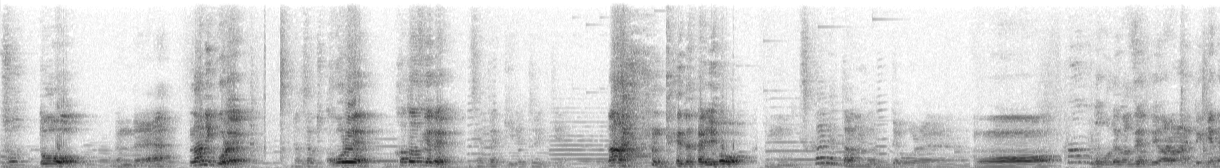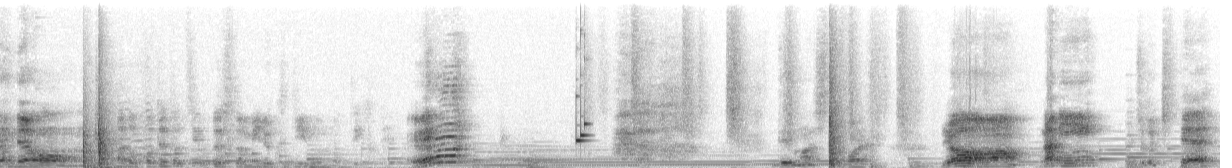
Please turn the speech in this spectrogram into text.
ちょっと。なんで？何これ？これ片付けて。洗濯機入れといてよなんでだよ。もう疲れたんだって俺。もう。なんで俺が全部やらないといけないんだよ。あとポテトチップスとミルクティーも持ってきて。え出ましたこれりょうー、何？ちょっと来て。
